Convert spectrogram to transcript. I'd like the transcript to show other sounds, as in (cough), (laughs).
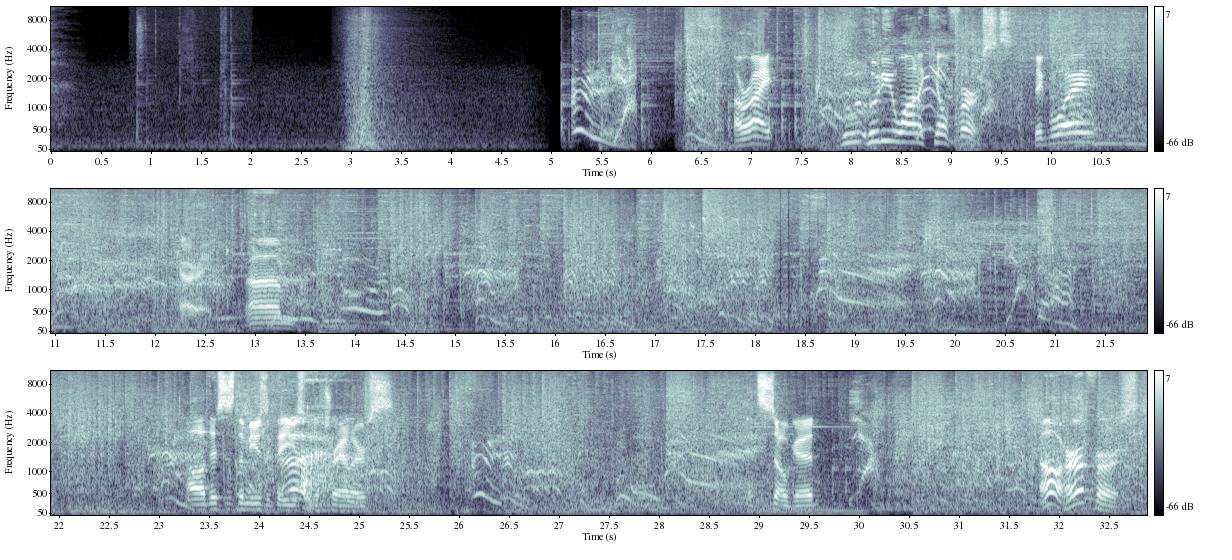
All right, who who do you want to kill first? Big boy. All right. Um. Oh, this is the music they use for the trailers. It's so good. Oh, her first.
